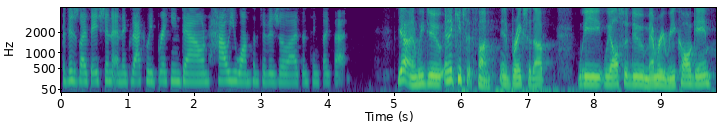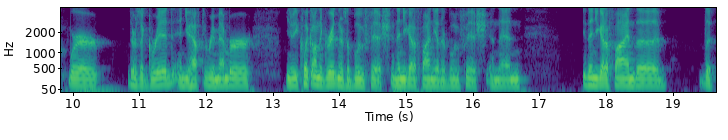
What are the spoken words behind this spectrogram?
the visualization and exactly breaking down how you want them to visualize and things like that yeah and we do and it keeps it fun it breaks it up we we also do memory recall game where there's a grid and you have to remember you know, you click on the grid and there's a blue fish, and then you got to find the other blue fish, and then then you got to find the the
